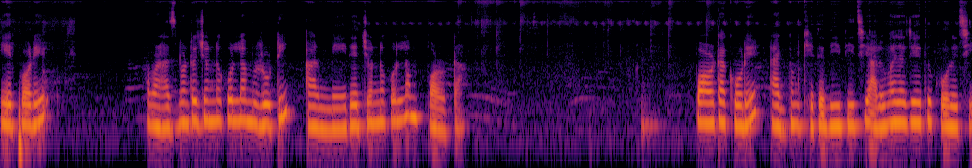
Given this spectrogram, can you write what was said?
এরপরে আমার হাজব্যান্ডের জন্য করলাম রুটি আর মেয়েদের জন্য করলাম পরোটা। পরোটা করে একদম খেতে দিয়ে দিয়েছি। আলু ভাজা যেহেতু করেছি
